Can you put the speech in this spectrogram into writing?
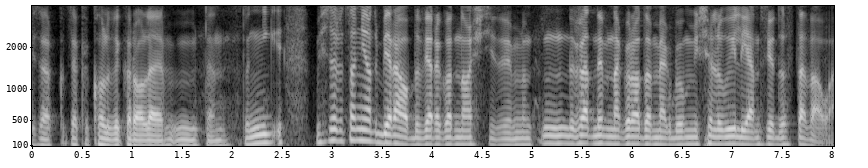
za jakąkolwiek rolę. mm, Ten, to ni- myślę, że to nie odbierałoby wiarygodności tym żadnym nagrodom, jakby Michelle Williams je dostawała.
